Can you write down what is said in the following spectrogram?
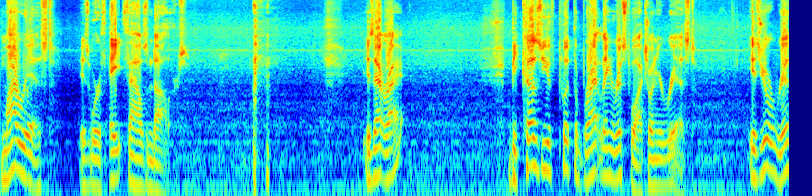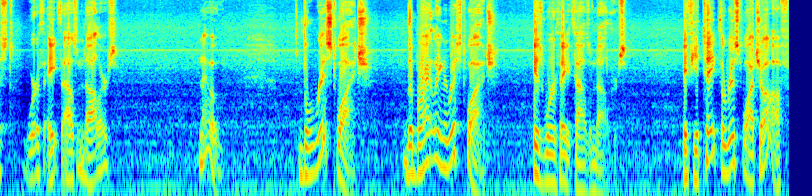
My wrist is worth eight thousand dollars. Is that right? Because you've put the Breitling wristwatch on your wrist, is your wrist worth eight thousand dollars? No. The wristwatch, the Breitling wristwatch, is worth eight thousand dollars. If you take the wristwatch off,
